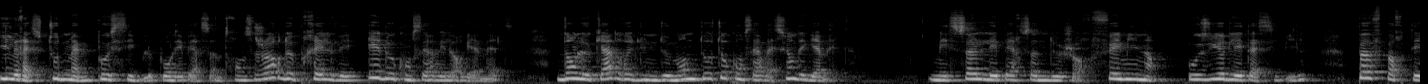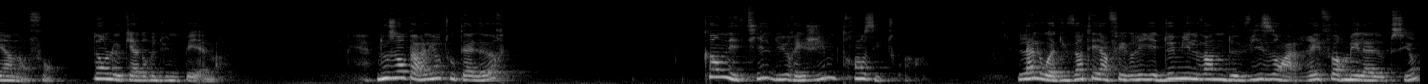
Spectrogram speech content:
Il reste tout de même possible pour les personnes transgenres de prélever et de conserver leurs gamètes dans le cadre d'une demande d'autoconservation des gamètes. Mais seules les personnes de genre féminin aux yeux de l'état civil peuvent porter un enfant dans le cadre d'une PMA. Nous en parlions tout à l'heure. Qu'en est-il du régime transitoire? La loi du 21 février 2022 visant à réformer l'adoption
